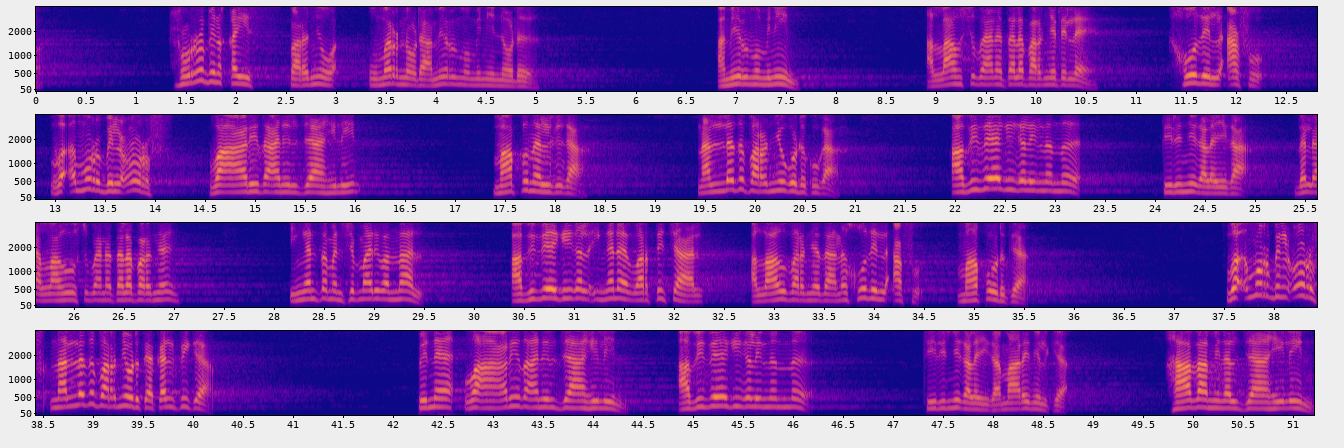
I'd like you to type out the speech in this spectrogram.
ഹുറുബിൻ ഖൈസ് പറഞ്ഞു ഉമറിനോട് അമീറുൽ മുമിനീനോട് അമീറുൽ മുമിനീൻ അള്ളാഹു സുബാന തല പറഞ്ഞിട്ടില്ലേ? ഖുദിൽ അഫു വമുർ ബിൽ ഉർഫ് വാരിദാനിൽ ജാഹിലീൻ. മാപ്പ് നൽകുക. നല്ലത് പറഞ്ഞു കൊടുക്കുക. അവിവേകികളിൽ നിന്ന് തിരിഞ്ഞു കളയുക. ഇതല്ലേ അള്ളാഹു സുബാന തല പറഞ്ഞ്? ഇങ്ങനത്തെ മനുഷ്യന്മാർ വന്നാൽ അവിവേകികൾ ഇങ്ങനെ വർത്തിച്ചാൽ അള്ളാഹു പറഞ്ഞതാണ് ഹുദിൽ അഫ് മാപ്പ് കൊടുക്കുക. വഅ്മുർ ബിൽ ഉർഫ് നല്ലത് പറഞ്ഞു കൊടുക്കുക കൽപ്പിക്കുക. പിന്നെ വാരിദാനിൽ ജാഹിലിൻ അവിവേകികളിൽ നിന്ന് തിരിഞ്ഞു കളയുക മാറി നിൽക്കുക. ഹാദ മിനൽ ജാഹിലീൻ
